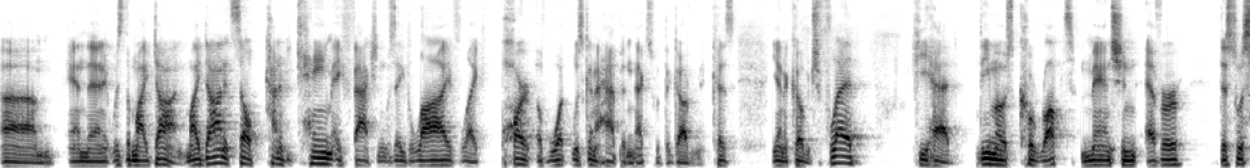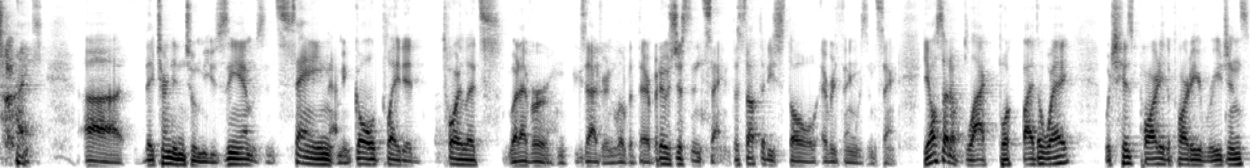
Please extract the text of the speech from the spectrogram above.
Um, and then it was the Maidan. Maidan itself kind of became a faction. It was a live, like, part of what was going to happen next with the government because Yanukovych fled. He had the most corrupt mansion ever. This was like, uh, they turned it into a museum. It was insane. I mean, gold plated toilets, whatever. I'm exaggerating a little bit there, but it was just insane. The stuff that he stole, everything was insane. He also had a black book, by the way, which his party, the Party of Regions,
